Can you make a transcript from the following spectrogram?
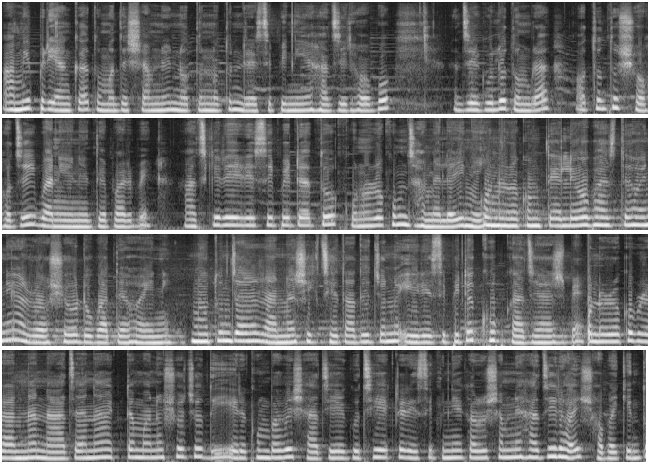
আমি প্রিয়াঙ্কা তোমাদের সামনে নতুন নতুন রেসিপি নিয়ে হাজির হব যেগুলো তোমরা অত্যন্ত সহজেই বানিয়ে নিতে পারবে। আজকের এই রেসিপিটা তো কোনো রকম ঝামেলাই নেই। কোনো রকম তেলেও ভাজতে হয়নি আর রসেও ডোবাতে হয়নি। নতুন যারা রান্না শিখছে তাদের জন্য এই রেসিপিটা খুব কাজে আসবে। কোনো রকম রান্না না জানা একটা মানুষও যদি এরকমভাবে সাজিয়ে গুছিয়ে একটা রেসিপি নিয়ে কারোর সামনে হাজির হয় সবাই কিন্তু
